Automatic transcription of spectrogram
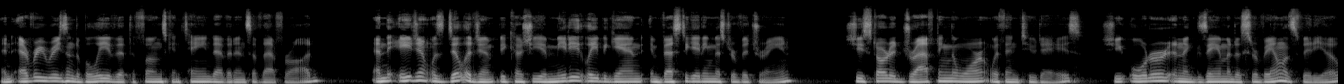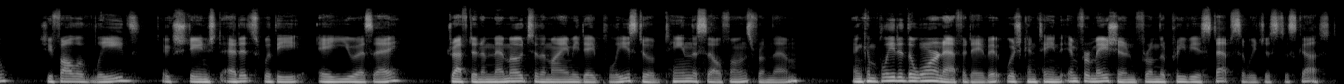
and every reason to believe that the phones contained evidence of that fraud. And the agent was diligent because she immediately began investigating Mr. Vedrine she started drafting the warrant within two days. She ordered and examined a surveillance video. She followed leads, exchanged edits with the AUSA, drafted a memo to the Miami Dade police to obtain the cell phones from them, and completed the warrant affidavit, which contained information from the previous steps that we just discussed.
